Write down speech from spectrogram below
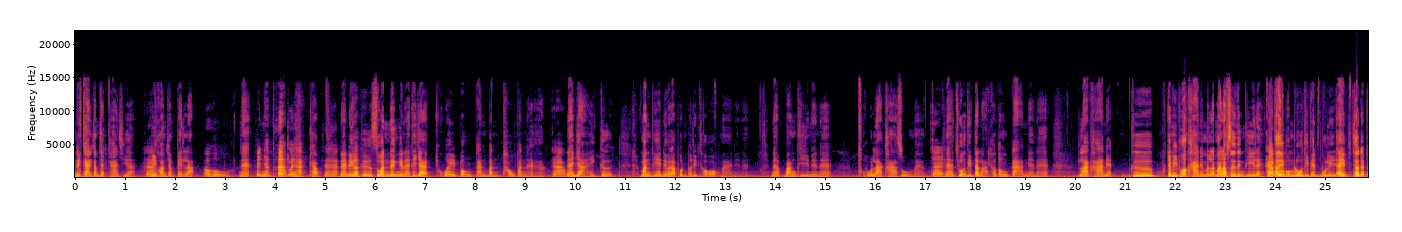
ในการกำจัดฆ่าเชื้อครับมีความจำเป็นละโอ้โหนะเป็นอย่างมากเลยฮะครับใช่ฮะนะนี่ก็คือส่วนหนึ่งนะที่จะช่วยป้องกันบรรเทาปัญหาครับนะอย่าให้เกิด มันเทศในเวลาผลผลิตเขาออกมาเนี่ยนะนะบางทีเนี่ยนะโอ้โหราคาสูงมากใช่ฮะนะช่วงที่ตลาดเขาต้องการเนี่ยนะฮะราคาเนี่ยคือจะมีพ่อค้าเนี่ยมามารับซื้อถึงที่เลยครับถ้าที่ผมผมรู้ที่เพชรบุรีไอ้ยโทษเพ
